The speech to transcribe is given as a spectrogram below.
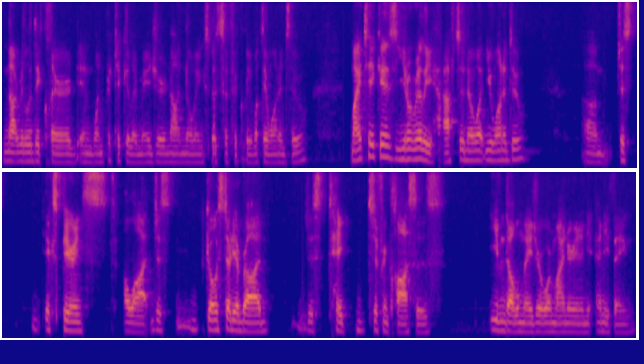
not really declared in one particular major, not knowing specifically what they want to do. My take is you don't really have to know what you want to do. um, just experience a lot. Just go study abroad. Just take different classes, even double major or minor in any, anything.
